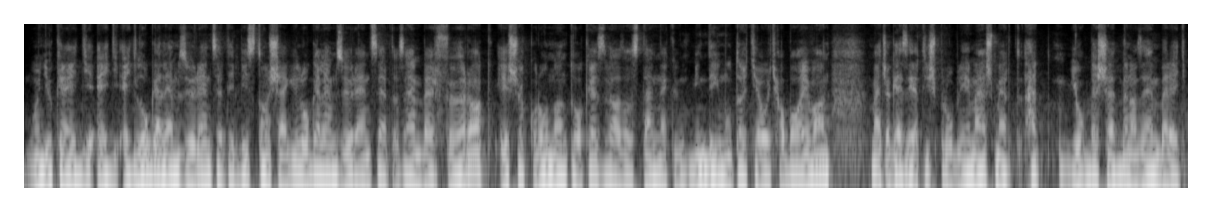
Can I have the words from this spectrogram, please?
mondjuk egy, egy, egy logelemző rendszert, egy biztonsági logelemző rendszert az ember fölrak, és akkor onnantól kezdve az aztán nekünk mindig mutatja, hogy ha baj van. Már csak ezért is problémás, mert hát jobb esetben az ember egy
